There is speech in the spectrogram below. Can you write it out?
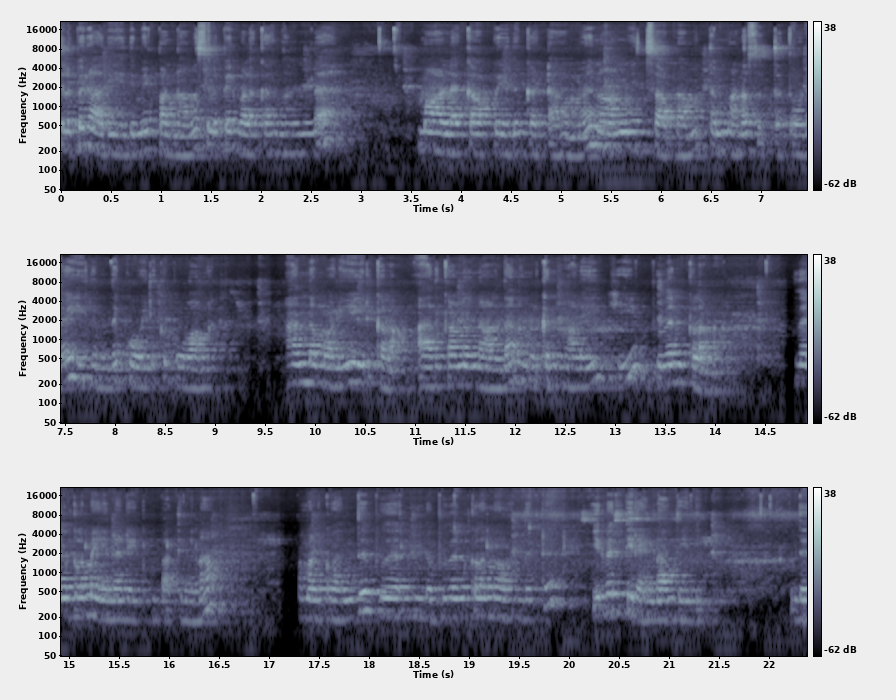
சில பேர் அது எதுவுமே பண்ணாமல் சில பேர் வழக்கங்களில் மாலை காப்பு எதுவும் கட்டாமல் நான்வெஜ் சாப்பிடாம தன் மன சுத்தத்தோடு இருந்து கோயிலுக்கு போவாங்க. அந்த மாதிரியும் இருக்கலாம். அதுக்கான நாள் தான் நம்மளுக்கு நாளைக்கு புதன்கிழமை. புதன்கிழமை என்ன டேட்னு பார்த்தீங்கன்னா நம்மளுக்கு வந்து புத இந்த புதன்கிழமை வந்துட்டு இருபத்தி ரெண்டாம் தேதி. இந்த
